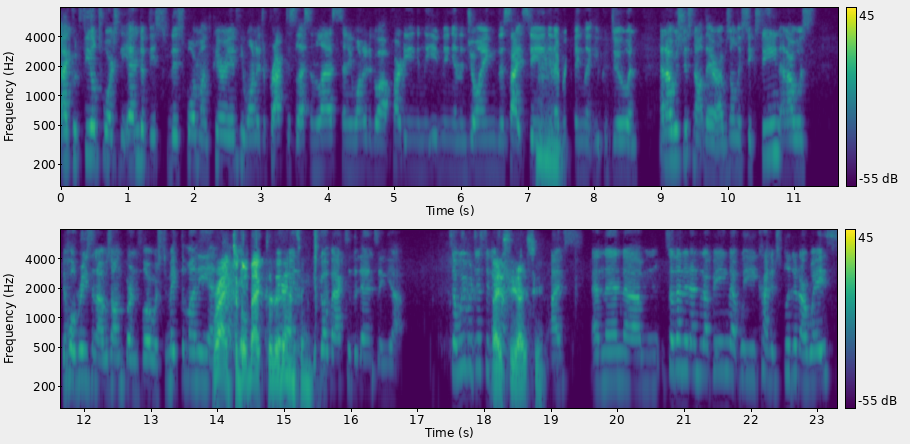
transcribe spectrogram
I could feel towards the end of this this four month period, he wanted to practice less and less, and he wanted to go out partying in the evening and enjoying the sightseeing mm. and everything that you could do. And and I was just not there. I was only 16, and I was the whole reason I was on the Burn Floor was to make the money and right to go back to the dancing. To go back to the dancing, yeah. So we were just. I see. I see. Lives. And then, um, so then it ended up being that we kind of split it our ways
